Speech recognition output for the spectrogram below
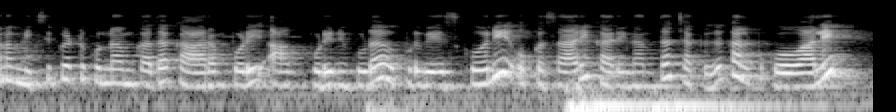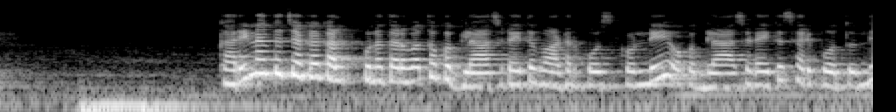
మనం మిక్సీ పెట్టుకున్నాం కదా కారం పొడి ఆకు పొడిని కూడా ఇప్పుడు వేసుకొని ఒకసారి కర్రీనంతా చక్కగా కలుపుకోవాలి. కర్రీనంత చక్కగా కలుపుకున్న తర్వాత ఒక గ్లాసుడ్ అయితే వాటర్ పోసుకోండి. ఒక గ్లాసుడ్ అయితే సరిపోతుంది.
